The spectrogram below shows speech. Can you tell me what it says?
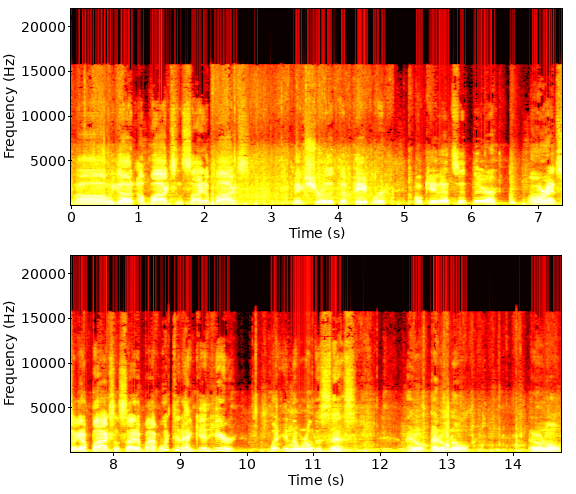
We got a box inside a box. Make sure that the paper, okay, that's it there. All right, so I got a box inside a box. What did I get here? What in the world is this? I don't, I don't know. I don't know,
